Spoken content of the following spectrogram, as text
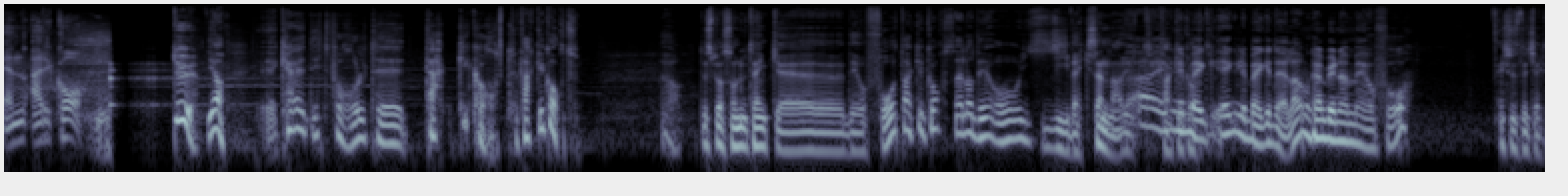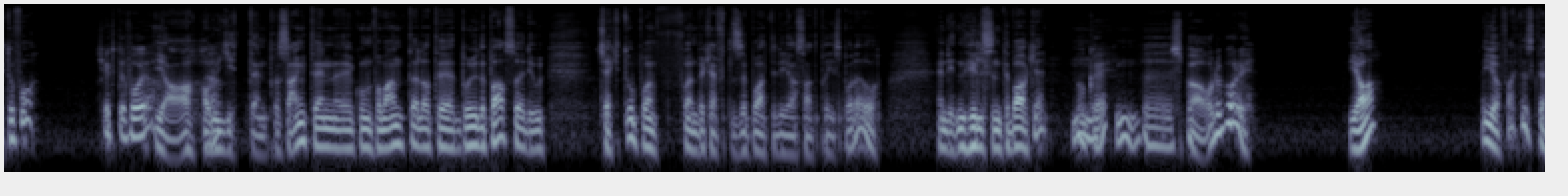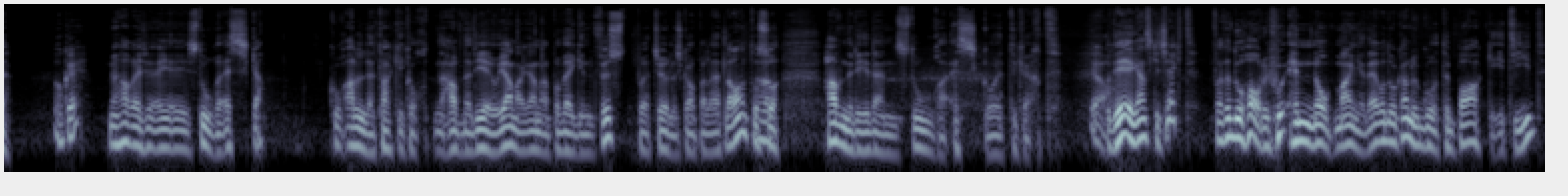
NRK. Du, Ja, hva er ditt forhold til takkekort? takkekort. Ja. Det spørs om du tenker det å få takkekort, eller det å gi vekk, sende ut Ja, egentlig, takkekort. begge, egentlig begge deler. Vi kan begynne med å få. Jeg syns det er kjekt å få. Kjekt å få, ja. Ja, har du gitt en presang til en eh, konfirmant eller til et brudepar, så er det jo kjekt å få en, få en bekreftelse på at de har satt pris på det, og en liten hilsen tilbake. Mm, Ok. Eh, Sparer du på dem? Ja, jeg gjør faktisk det. Ok. Vi har ei, ei, store eske hvor alle takkekortene havner. De er jo gjerne, gjerne på veggen først, på et kjøleskap eller et eller annet, og så havner de i den store eska etter hvert. Ja. Og det er ganske kjekt, for da har du jo enormt mange der, og da kan du gå tilbake i tid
